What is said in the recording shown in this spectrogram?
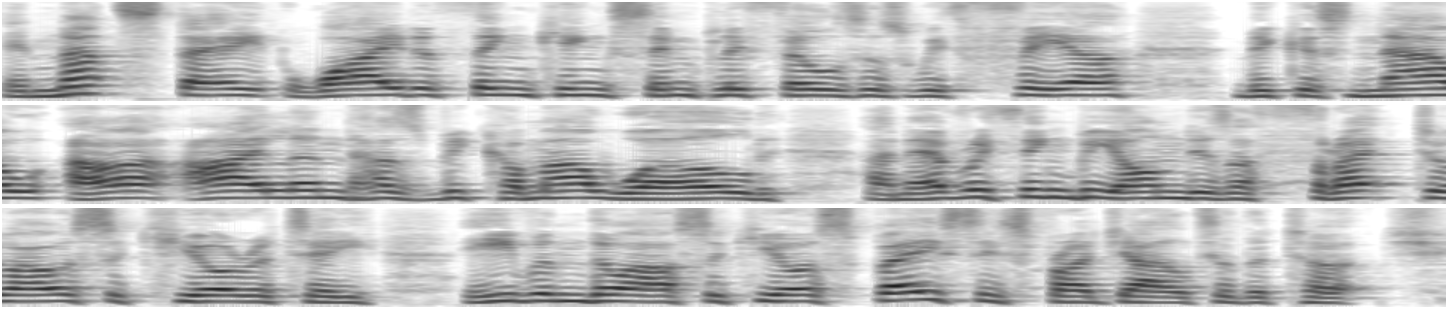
In that state, wider thinking simply fills us with fear because now our island has become our world and everything beyond is a threat to our security, even though our secure space is fragile to the touch.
